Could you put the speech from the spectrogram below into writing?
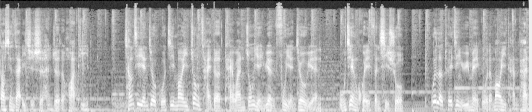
到现在一直是很热的话题。长期研究国际贸易仲裁的台湾中研院副研究员吴建辉分析说，为了推进与美国的贸易谈判，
